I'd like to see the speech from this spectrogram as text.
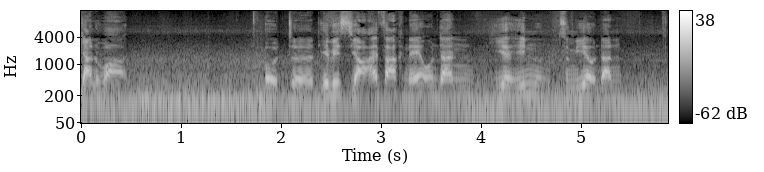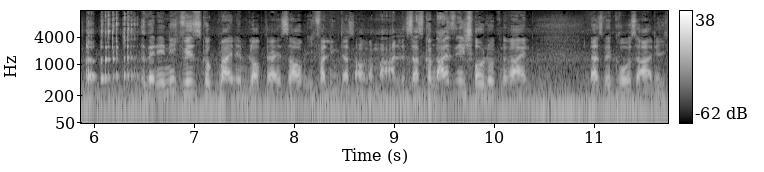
Januar. Und äh, ihr wisst ja, einfach, ne, und dann hier hin und zu mir und dann, äh, wenn ihr nicht wisst, guckt mal in den Blog, da ist auch, ich verlinke das auch nochmal alles. Das kommt alles in die Shownoten rein. Das wird großartig.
